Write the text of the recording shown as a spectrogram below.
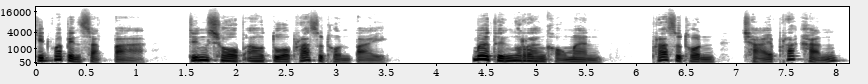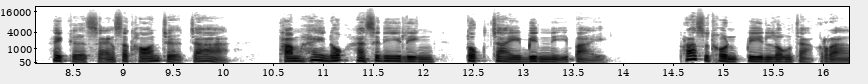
คิดว่าเป็นสัตว์ป่า จึงโฉบเอาตัวพระสุทนไป เมื่อถึงรังของมัน พระสุทนฉายพระขันให้เกิดแสงสะท้อนเจิดจ้าทำให้นกหัสดีลิงตกใจบินหนีไป พระสุทนปีนลงจากรัง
